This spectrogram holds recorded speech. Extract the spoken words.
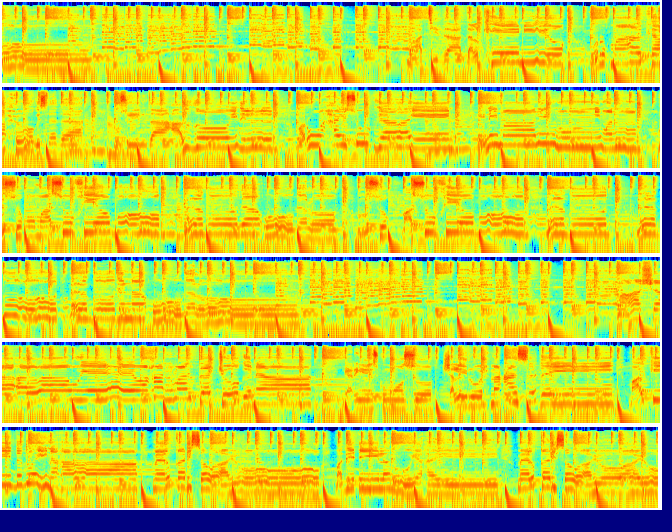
maatida dalkeeniyo muruq maalka xoogsada muslim daacadooydil mar waxay sugaayeen inay maalinun niman musuqu maasuuqiyo boob malagooda uu galo musuq maasuuqiyo boob malagood malagood laysku mooso shalay ruux macaansaday maalkii dadweynaha meel qarisa waayo madiciilanuu yahay meel qarisa waayo waayo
